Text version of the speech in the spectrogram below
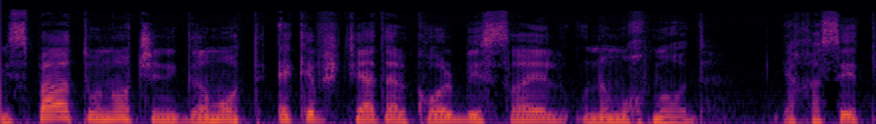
מספר התאונות שנגרמות עקב שתיית האלכוהול בישראל הוא נמוך מאוד, יחסית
